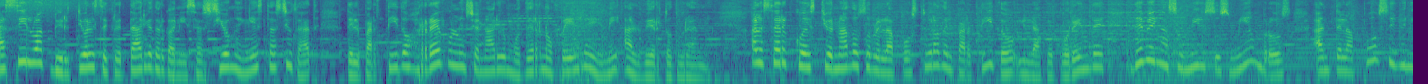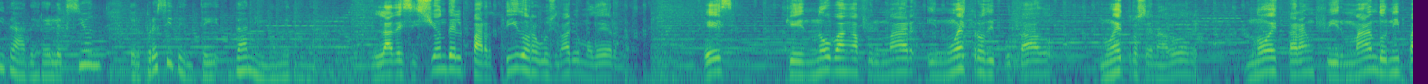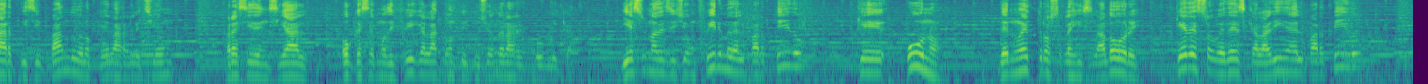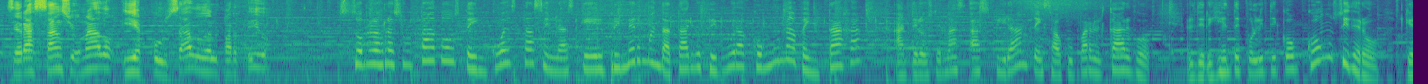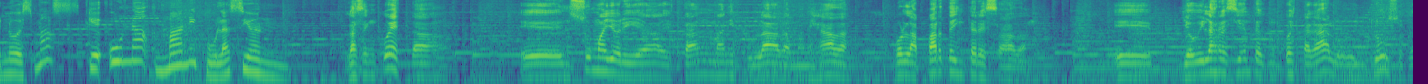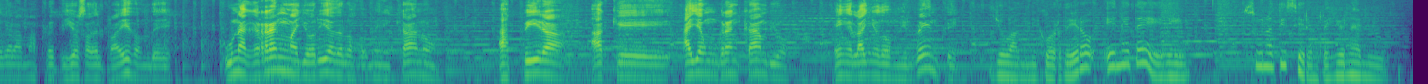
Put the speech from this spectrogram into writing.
Así lo advirtió el secretario de organización en esta ciudad del Partido Revolucionario Moderno PRM, Alberto Durán, al ser cuestionado sobre la postura del partido y la que por ende deben asumir sus miembros ante la posibilidad de reelección del presidente Danilo Medina. La decisión del Partido Revolucionario Moderno es que no van a firmar y nuestros diputados, nuestros senadores, no estarán firmando ni participando de lo que es la reelección presidencial o que se modifique la Constitución de la República. Y es una decisión firme del partido que uno de nuestros legisladores que desobedezca la línea del partido será sancionado y expulsado del partido sobre los resultados de encuestas en las que el primer mandatario figura con una ventaja ante los demás aspirantes a ocupar el cargo. El dirigente político consideró que no es más que una manipulación. Las encuestas eh, en su mayoría están manipuladas, manejadas por la parte interesada. Eh, yo vi la reciente encuesta Galo, incluso, que es de la más prestigiosa del país, donde una gran mayoría de los dominicanos aspira a que haya un gran cambio en el año 2020. Giovanni Cordero, NTN, su noticiero regional.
